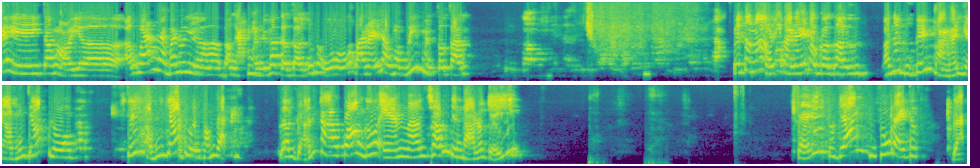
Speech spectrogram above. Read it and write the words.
cái tao ngồi ờ, ở quán ra bà nói ờ, bà gặp mình thì bà cờ cờ tôi nói ủa, bà nãy đâu mà biết mình cờ cờ. Cái tao nói, ủa, bà nãy đâu cờ cờ? Bà nói tôi kiếm bà nãy giờ muốn chết luôn kiếm mà muốn chết luôn, không gặp. Lên trển tao có một đứa em ờ, sống trên bà nó chỉ. Chỉ tôi dám xuống đây tôi gặp.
